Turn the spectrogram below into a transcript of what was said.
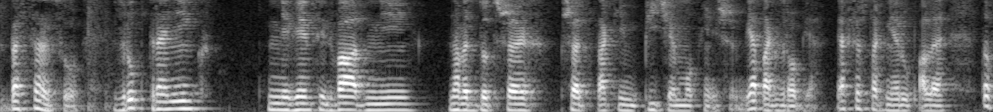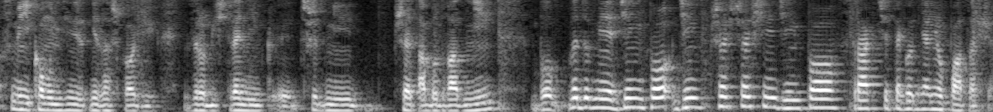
Bez sensu. Zrób trening mniej więcej dwa dni, nawet do trzech przed takim piciem mocniejszym. Ja tak zrobię. Jak chcesz, tak nie rób, ale to w sumie nikomu nic nie, nie zaszkodzi zrobić trening y, trzy dni przed albo dwa dni, bo według mnie dzień po, dzień wcześniej, dzień po, w trakcie tego dnia nie opłaca się.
